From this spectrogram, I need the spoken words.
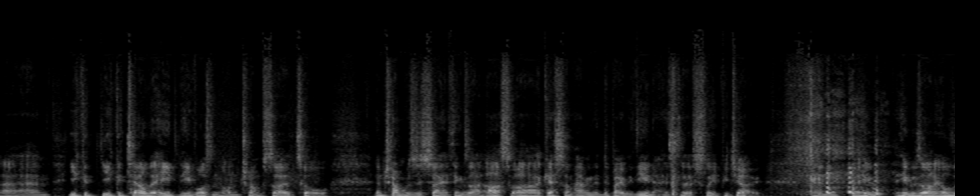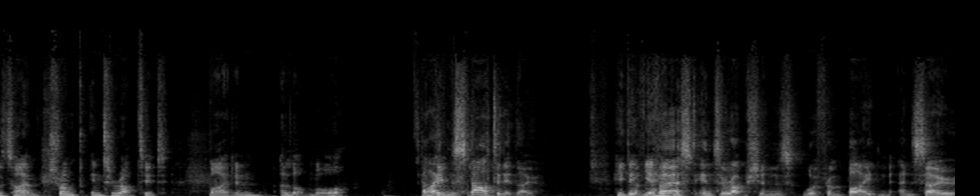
Um, you could you could tell that he, he wasn't on trump's side at all. And trump was just saying things like oh so i guess i'm having the debate with you now instead of sleepy joe. And he, he was on it all the time. Trump interrupted biden a lot more. Biden started it though he did the yeah first interruptions were from biden and so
